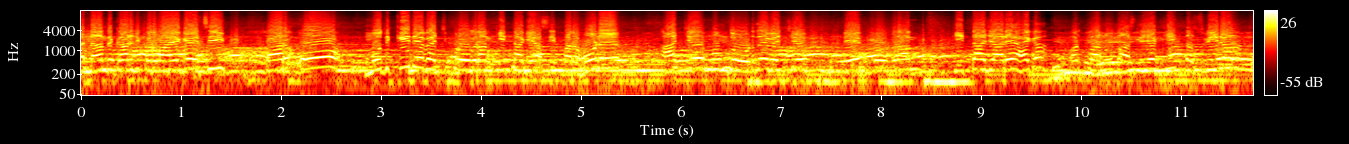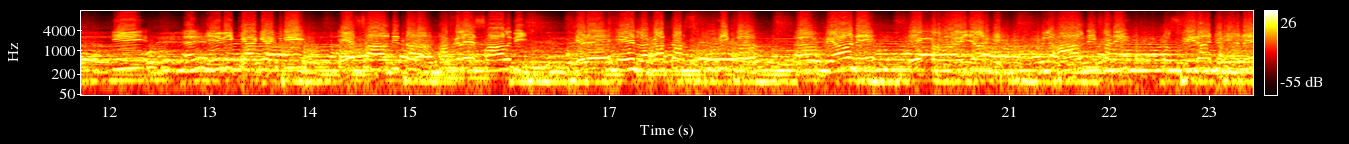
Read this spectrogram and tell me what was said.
ਆਨੰਦ ਕਾਰਜ ਕਰਵਾਏ ਗਏ ਸੀ। ਦੇ ਵਿੱਚ ਪ੍ਰੋਗਰਾਮ ਕੀਤਾ ਗਿਆ ਸੀ, ਪਰ ਹੁਣ ਅੱਜ ਮੰਦੋੜ ਦੇ ਵਿੱਚ ਇਹ ਪ੍ਰੋਗਰਾਮ ਕੀਤਾ ਜਾ ਰਿਹਾ ਹੈਗਾ ਔਰ ਤੁਹਾਨੂੰ ਦੱਸ ਦਈਏ ਕਿ ਤਸਵੀਰਾਂ ਕਿ ਇਹ ਵੀ ਕਿਹਾ ਗਿਆ ਕਿ ਇਹ ਸਾਲ ਦੀ ਤਰ੍ਹਾਂ ਅਗਲੇ ਸਾਲ ਵੀ ਜਿਹੜੇ ਇਹ ਲਗਾਤਾਰ ਸਕੂਲਿਕ ਵਿਆਹ ਨੇ, ਇਹ ਕਰਵਾਏ ਜਾਣਗੇ। ਫਿਲਹਾਲ ਦੀ ਘੜੀ ਤਸਵੀਰਾਂ ਜਿਹੜੀਆਂ ਨੇ,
